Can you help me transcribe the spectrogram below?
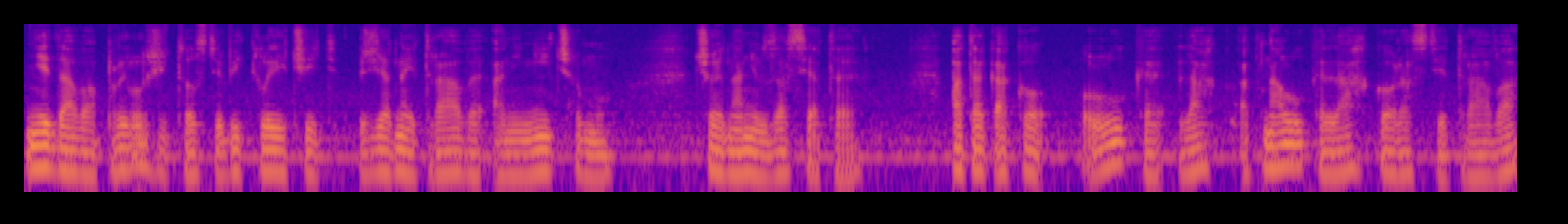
nedáva príležitosť vyklíčiť žiadnej tráve ani ničomu, čo je na ňu zasiaté. A tak ako lúke, ak na lúke ľahko rastie tráva,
